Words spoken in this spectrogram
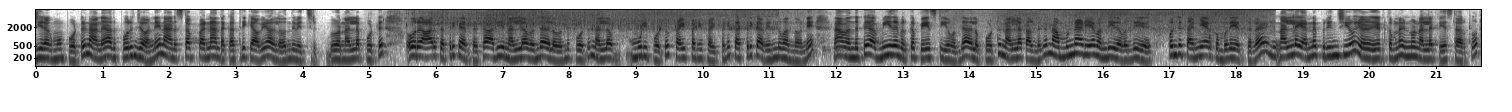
ஜீரகமும் போட்டு நான் அது பொரிஞ்ச உடனே நான் ஸ்டப் பண்ண அந்த கத்திரிக்காவையும் அதில் வந்து வச்சிருக்கு நல்லா போட்டு ஒரு ஆறு கத்திரிக்காய் எடுத்திருக்கேன். அதையும் நல்லா வந்து அதில் வந்து போட்டு நல்லா மூடி போட்டு ஃப்ரை பண்ணி ஃப்ரை பண்ணி கத்திரிக்காய் வெந்து வந்தோடனே நான் வந்துட்டு மீதம் இருக்க பேஸ்ட்டையும் வந்து அதில் போட்டு நல்லா கலந்துக்க. நான் முன்னாடியே வந்து இதை வந்து கொஞ்சம் தண்ணியாக இருக்கும்போதே எடுத்துடுறேன். நல்ல எண்ணெய் பிரிஞ்சியும் எடுத்தோம்னா இன்னும் நல்ல டேஸ்ட்டாக இருக்கும்.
